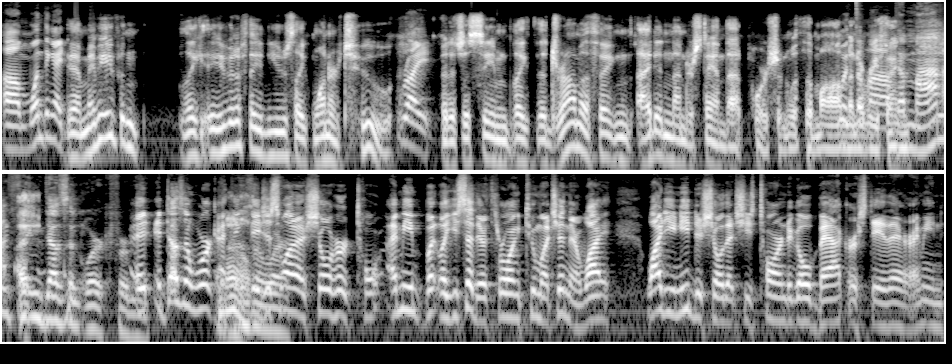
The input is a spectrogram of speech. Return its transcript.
Um, one thing I Yeah, maybe even like even if they'd use like one or two. right. But it just seemed like the drama thing. I didn't understand that portion with the mom With and the mom. everything. The mom thing doesn't work for me. It, it doesn't work. I No. think they just work. want to show her torn. I mean, but like you said, they're throwing too much in there. Why? Why do you need to show that she's torn to go back or stay there? I mean,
